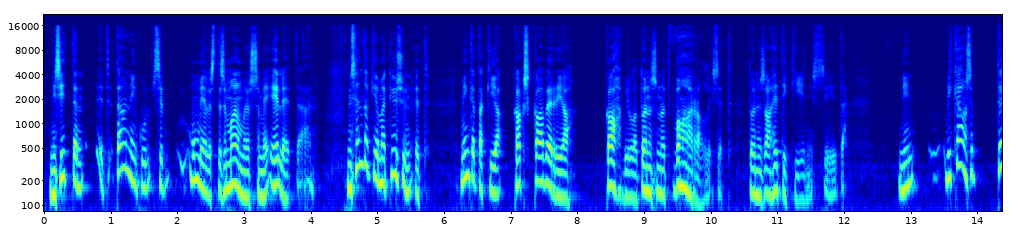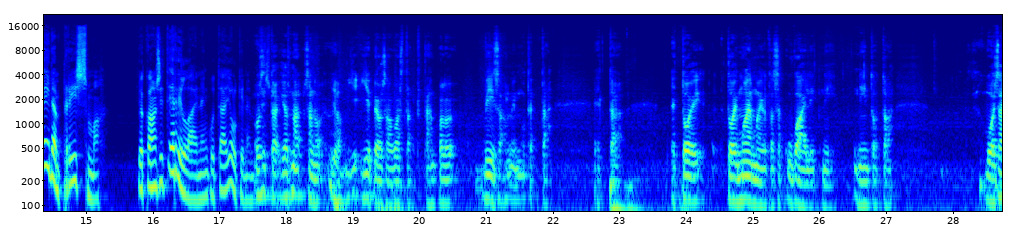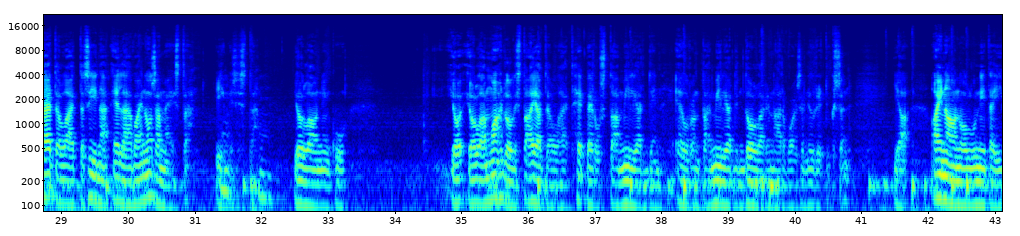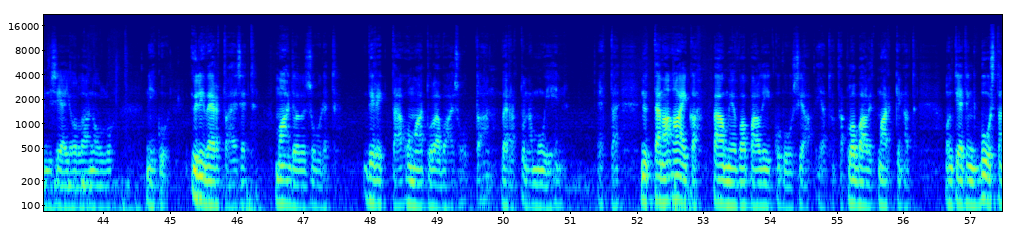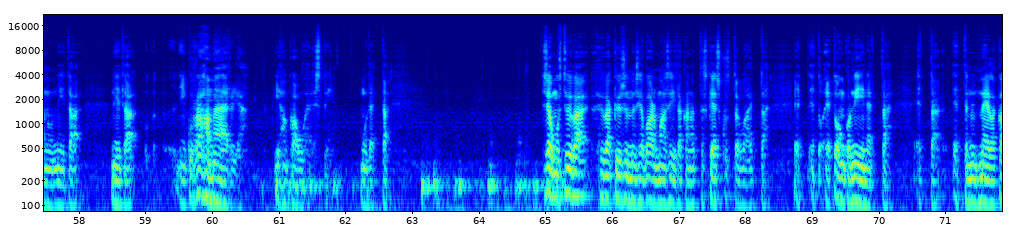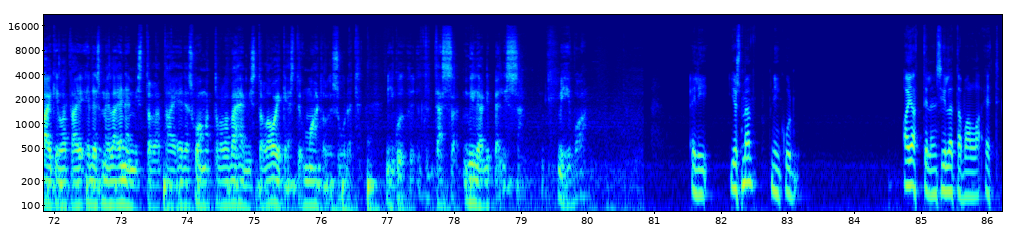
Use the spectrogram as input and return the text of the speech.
Niin sitten, tämä on niin kuin se, mun mielestä se maailma, jossa me eletään. Niin sen takia mä kysyn, että minkä takia kaksi kaveria kahvilla, toinen sanoo, että vaaralliset, toinen saa heti kiinni siitä. Niin mikä on se teidän prisma, joka on sitten erilainen kuin tämä julkinen peli. Osittain, jos mä sanon, Jepe osaa vastata tähän paljon viisaammin, mutta että, että, että toi, toi maailma, jota sä kuvailit, niin, niin tota, voisi ajatella, että siinä elää vain osa meistä ihmisistä, mm. joilla on niin kuin, jo, jolla on mahdollista ajatella, että he perustaa miljardin euron tai miljardin dollarin arvoisen yrityksen. Ja aina on ollut niitä ihmisiä, joilla on ollut niin kuin ylivertaiset mahdollisuudet virittää omaa tulevaisuuttaan verrattuna muihin. Että nyt tämä aika, pääomien vapaa liikkuvuus ja, ja tota, globaalit markkinat on tietenkin boostannut niitä, niitä niin kuin rahamääriä ihan kauheasti. Mutta että se on minusta hyvä, hyvä kysymys ja varmaan siitä kannattaisi keskustella, että et, et, et onko niin, että, että, että nyt meillä kaikilla tai edes meillä enemmistöllä tai edes huomattavalla vähemmistöllä oikeasti on mahdollisuudet niin kuin tässä miljardipelissä, mihin vaan. Eli jos mä niin kuin ajattelen sillä tavalla, että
